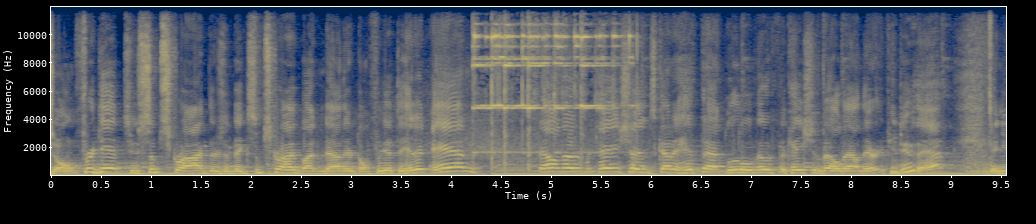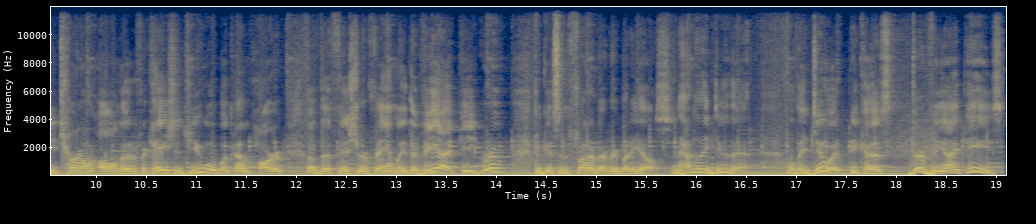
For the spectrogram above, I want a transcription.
don't forget to subscribe. There's a big subscribe button down there. Don't forget to hit it. And bell notifications. Got to hit that little notification bell down there. If you do that and you turn on all notifications. You will become part of the Fisher family the VIP group who gets in front of everybody else. And how do they do that? Well they do it because they're VIPs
